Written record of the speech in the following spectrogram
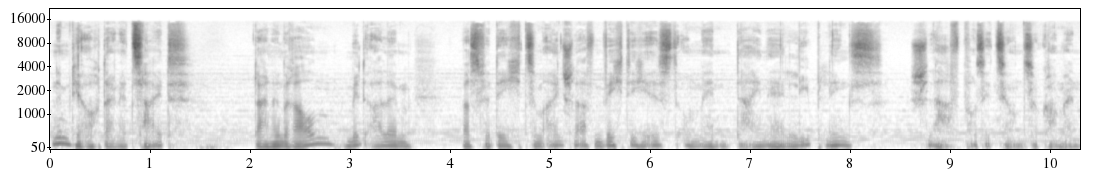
Nimm dir auch deine Zeit, deinen Raum mit allem, was für dich zum Einschlafen wichtig ist, um in deine Lieblingsschlafposition zu kommen.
